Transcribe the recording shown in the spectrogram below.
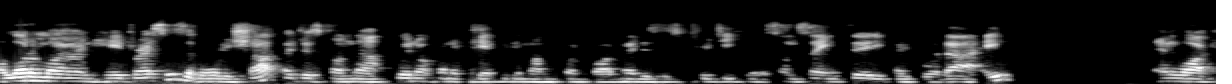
A lot of my own hairdressers have already shut. They've just gone, nah, we're not going to get within 1.5 meters. It's ridiculous. I'm seeing 30 people a day, and like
